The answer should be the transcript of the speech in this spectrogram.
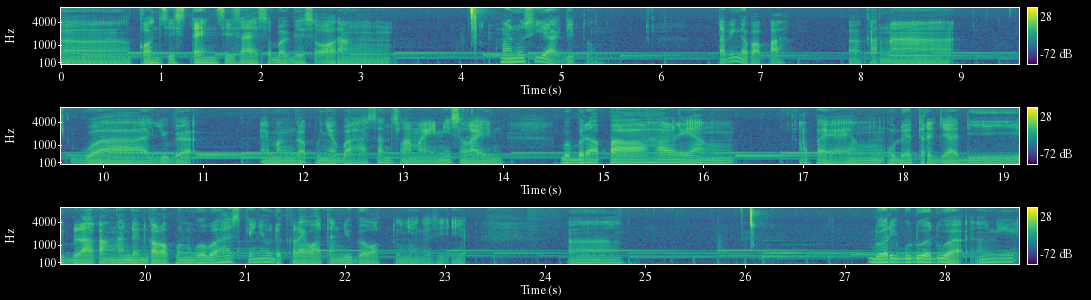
uh, konsistensi saya sebagai seorang manusia gitu. Tapi nggak apa-apa, uh, karena gue juga emang nggak punya bahasan selama ini selain beberapa hal yang apa ya yang udah terjadi belakangan dan kalaupun gue bahas kayaknya udah kelewatan juga waktunya gak sih? Ya uh, 2022 ini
